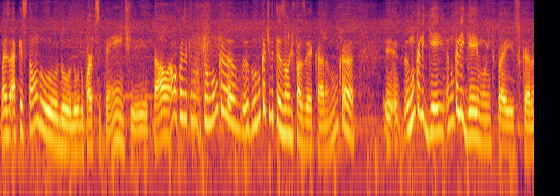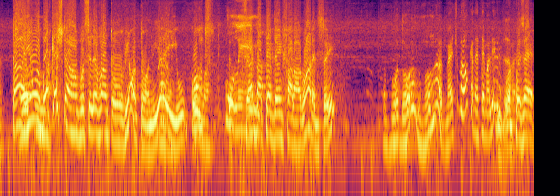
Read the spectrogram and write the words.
Mas a questão do, do, do, do corpse paint e tal, é uma coisa que, que eu nunca. Eu nunca tive tesão de fazer, cara. Eu nunca. Eu nunca liguei, eu nunca liguei muito pra isso, cara. Tá aí uma boa questão que você levantou, viu, Antônio? E aí, o corpo. Polêmica. Será que dá tempo da gente falar agora disso aí? Boa, dó, vamos. Ah, mete bronca, né? Tema livre, porra. Pois é,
